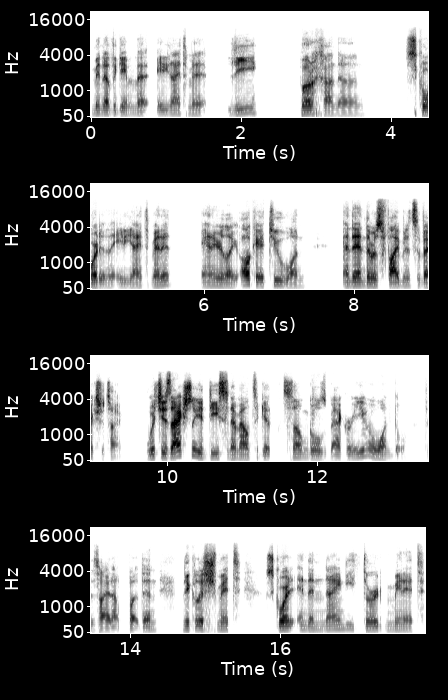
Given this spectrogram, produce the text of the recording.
minute of the game, in the 89th minute, Lee Buchanan scored in the 89th minute, and you're like, okay, two one, and then there was five minutes of extra time which is actually a decent amount to get some goals back or even one goal to tie it up. But then Nicholas Schmidt scored in the 93rd minute,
